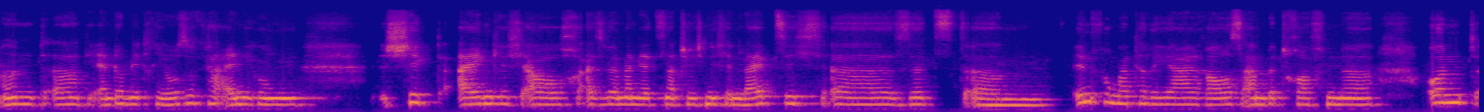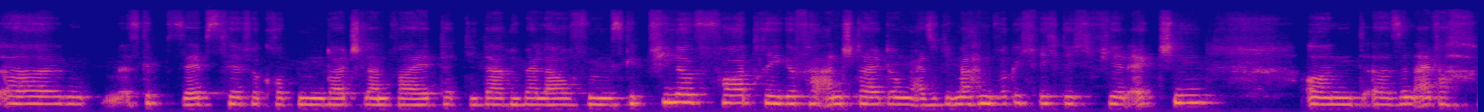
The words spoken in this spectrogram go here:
Und äh, die Endometriose-Vereinigung schickt eigentlich auch, also wenn man jetzt natürlich nicht in Leipzig äh, sitzt, ähm, Infomaterial raus an Betroffene. Und äh, es gibt Selbsthilfegruppen deutschlandweit, die darüber laufen. Es gibt viele Vorträge, Veranstaltungen, also die machen wirklich richtig viel Action und äh, sind einfach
